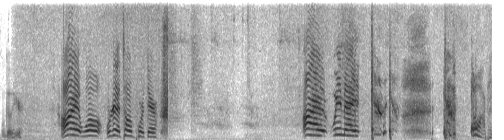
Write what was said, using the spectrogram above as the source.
we'll go here. All right, well, we're gonna teleport there. All right, we made. it. oh,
